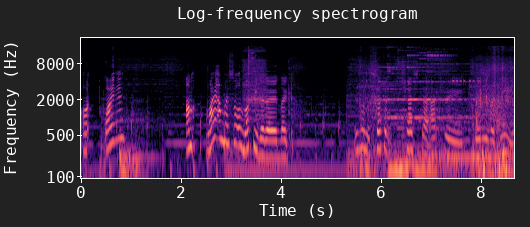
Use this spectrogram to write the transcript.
Uh, why? Um, why am I so unlucky today? Like, this is the second chest that actually gave me the key.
